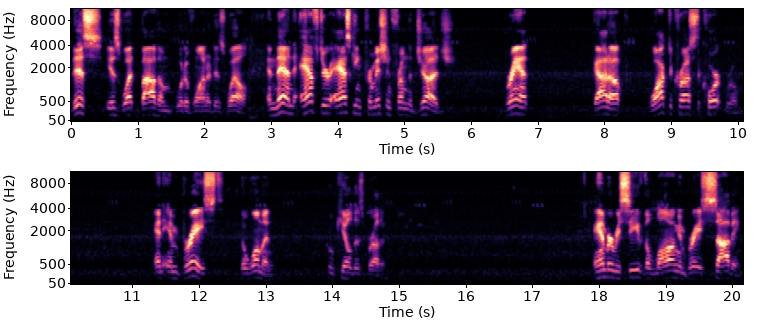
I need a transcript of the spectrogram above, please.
This is what Botham would have wanted as well. And then, after asking permission from the judge, Brandt got up, walked across the courtroom, and embraced the woman who killed his brother. Amber received the long embrace sobbing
